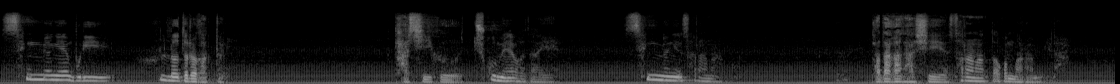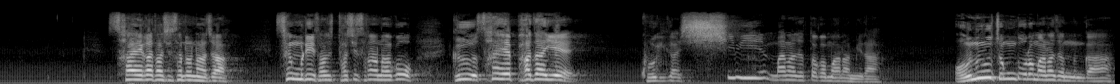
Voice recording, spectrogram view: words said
생명의 물이 흘러 들어갔더니 다시 그 죽음의 바다에 생명이 살아나고 바다가 다시 살아났다고 말합니다. 사해가 다시 살아나자 생물이 다시, 다시 살아나고 그 사해 바다에 고기가 심이 많아졌다고 말합니다. 어느 정도로 많아졌는가?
